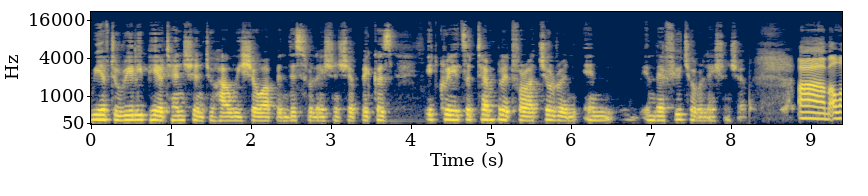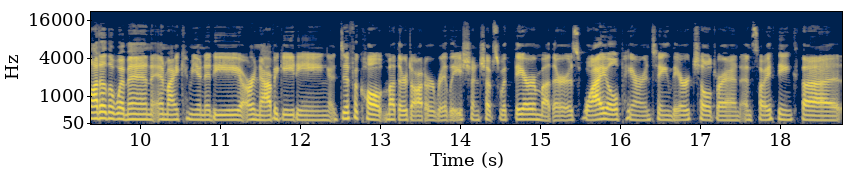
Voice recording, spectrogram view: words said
we have to really pay attention to how we show up in this relationship because it creates a template for our children in in their future relationship. Um, a lot of the women in my community are navigating difficult mother daughter relationships with their mothers while parenting their children. And so I think that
